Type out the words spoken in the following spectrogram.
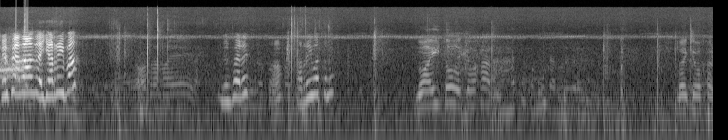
Jefe, ¿a dónde? ¿Allá arriba? La otra no era. ¿Ah? ¿Arriba también? No, ahí todo hay que bajar. Todo hay que bajar.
